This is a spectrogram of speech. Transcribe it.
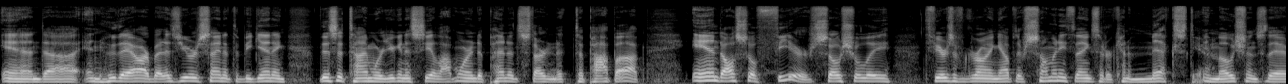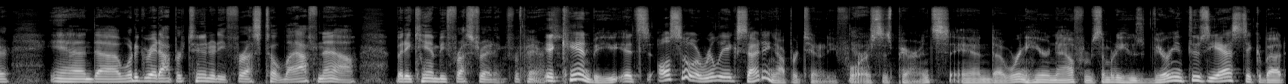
and uh, and who they are. But as you were saying at the beginning, this is a time where you're going to see a lot more independence starting to, to pop up, and also fears socially, fears of growing up. There's so many things that are kind of mixed yeah. emotions there, and uh, what a great opportunity for us to laugh now. But it can be frustrating for parents. It can be. It's also a really exciting opportunity for yeah. us as parents, and uh, we're going to hear now from somebody who's very enthusiastic about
